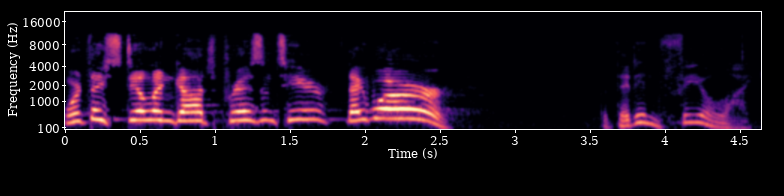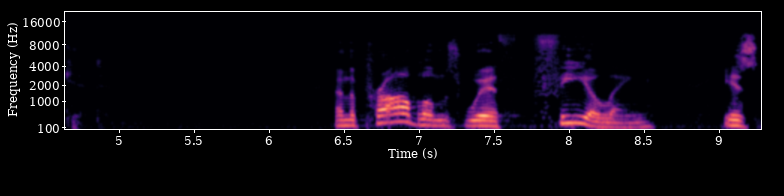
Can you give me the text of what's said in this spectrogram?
Weren't they still in God's presence here? They were. but they didn't feel like it. And the problems with feeling is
